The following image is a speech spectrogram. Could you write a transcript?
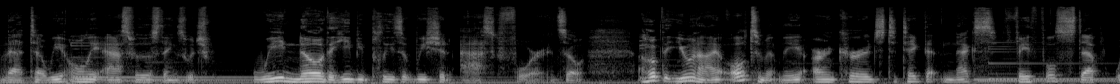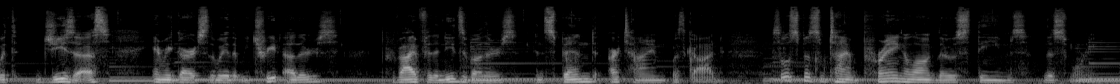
that uh, we only ask for those things which we know that He'd be pleased that we should ask for. And so I hope that you and I ultimately are encouraged to take that next faithful step with Jesus in regards to the way that we treat others, provide for the needs of others, and spend our time with God. So let's spend some time praying along those themes this morning.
